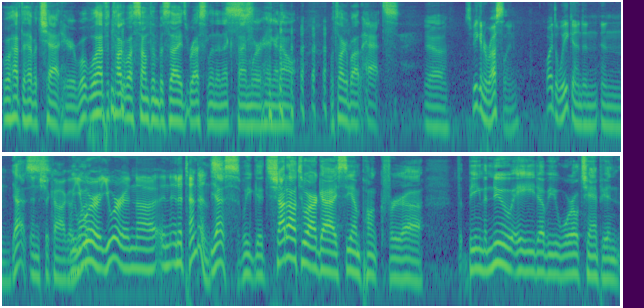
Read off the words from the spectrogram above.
we'll have to have a chat here. We'll, we'll have to talk about something besides wrestling the next time we're hanging out. We'll talk about hats. Yeah. Speaking of wrestling, quite the weekend in in Yes. in Chicago. We you went- were you were in uh, in, in attendance. Yes, we get shout out to our guy CM Punk for uh, th- being the new AEW World Champion,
